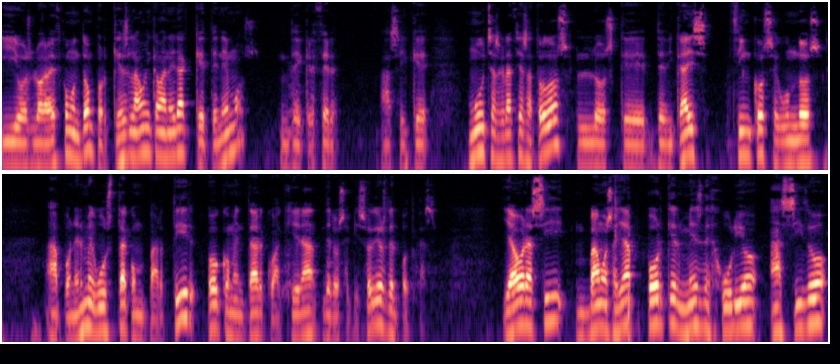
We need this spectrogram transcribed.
y os lo agradezco un montón porque es la única manera que tenemos de crecer. Así que muchas gracias a todos los que dedicáis 5 segundos a poner me gusta, compartir o comentar cualquiera de los episodios del podcast. Y ahora sí, vamos allá porque el mes de julio ha sido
